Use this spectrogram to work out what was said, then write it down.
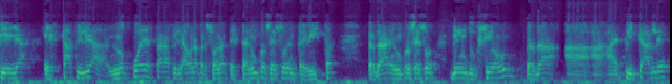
si ella está afiliada. No puede estar afiliada una persona que está en un proceso de entrevista, ¿verdad? En un proceso de inducción, ¿verdad? A, a- a explicarle eh,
